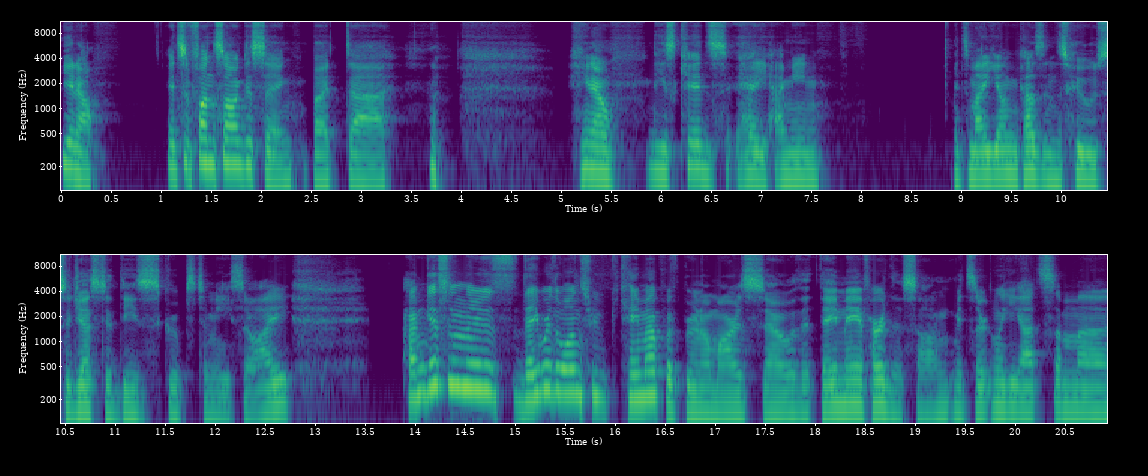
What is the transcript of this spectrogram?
you know, it's a fun song to sing, but uh, you know, these kids. Hey, I mean, it's my young cousins who suggested these groups to me, so I. I'm guessing there's they were the ones who came up with Bruno Mars, so that they may have heard this song. It certainly got some uh,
